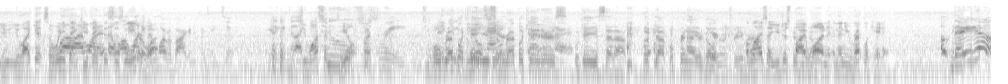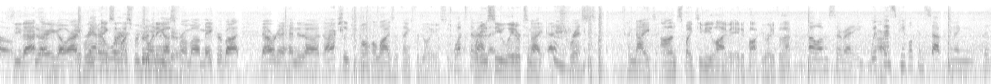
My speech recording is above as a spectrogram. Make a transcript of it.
Yep. You, you like it? So what do you think? Do you want think it- this oh, is I neat want or even what? more of a bargain if I take two. You gotta give me like She wants a two deal. for She's- three. Two We'll Making replicate deals you some replicators. Got it. We'll get you set up, hooked up. We'll print out your golden Here, retriever. Eliza, you just Good buy one and then you replicate it. Oh, there you go. See that? Yeah. There you go. All right, It Bre, better thanks so much for Great joining us here. from uh, MakerBot. Now we're going to hand it, uh, actually, well, Eliza, thanks for joining us as well. Watch the we're going to see you later tonight at Trist. Tonight on Spike TV Live at 8 o'clock. You ready for that? Oh, I'm so ready. With All right. this, people can stop doing this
